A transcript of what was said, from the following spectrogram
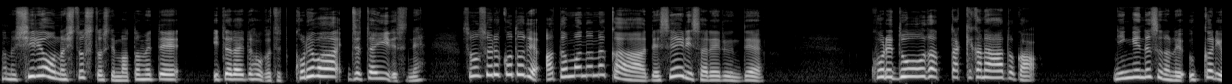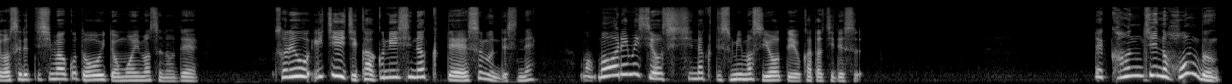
あの資料の一つとしてまとめていただいた方がこれは絶対いいですね。そうすることで頭の中で整理されるんでこれどうだったっけかなとか人間ですのでうっかり忘れてしまうこと多いと思いますのでそれをいちいち確認しなくて済むんですね。まあ、回り道をしなくて済みますよっていう形です。で漢字の本文、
